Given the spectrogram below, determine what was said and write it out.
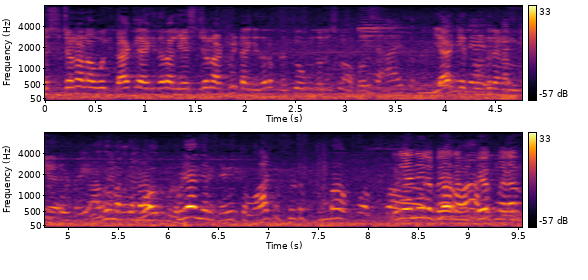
ಎಷ್ಟು ಜನ ನಾವು ಹೋಗಿ ದಾಖಲೆ ಆಗಿದ್ದಾರೆ ಅಲ್ಲಿ ಎಷ್ಟು ಜನ ಅಡ್ಮಿಟ್ ಆಗಿದ್ದಾರೆ ಪ್ರತಿಯೊಂದು ಲಿಸ್ಟ್ ನಾವು ತೋರಿಸ್ತೀವಿ. ಯಾಕೆ ತೊಂದರೆ ನಮಗೆ ನಿಮ್ಮ ಮೇಡಮ್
